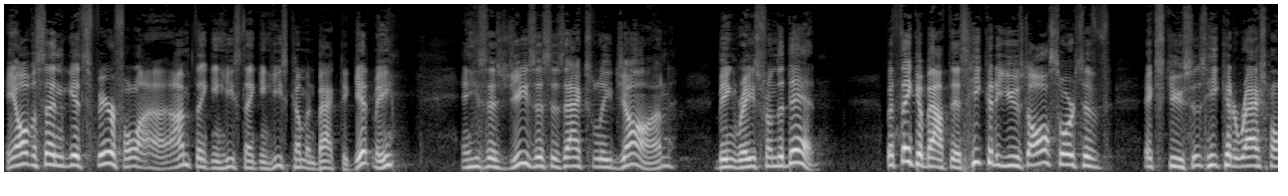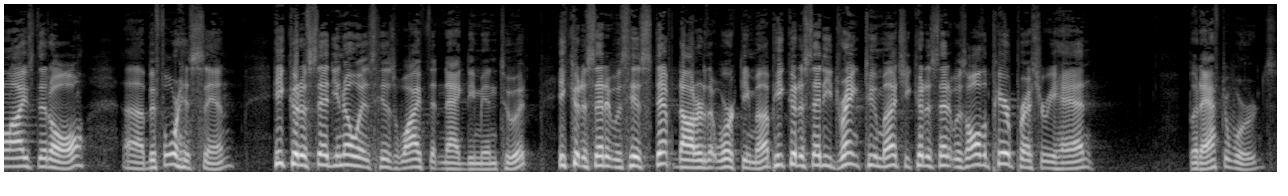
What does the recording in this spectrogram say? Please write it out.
he all of a sudden gets fearful. I'm thinking he's thinking he's coming back to get me. And he says Jesus is actually John being raised from the dead. But think about this. He could have used all sorts of excuses, he could have rationalized it all uh, before his sin. He could have said, you know, it's his wife that nagged him into it. He could have said it was his stepdaughter that worked him up. He could have said he drank too much. He could have said it was all the peer pressure he had. But afterwards,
